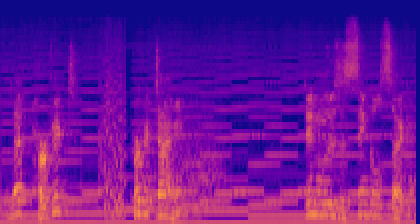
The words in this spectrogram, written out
Was that perfect? Perfect timing. Didn't lose a single second.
